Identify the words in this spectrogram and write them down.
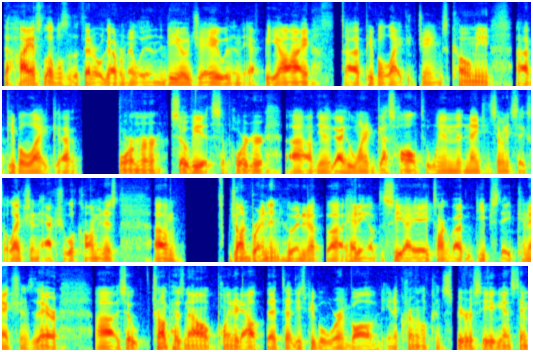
the highest levels of the federal government, within the DOJ, within the FBI, uh, people like James Comey, uh, people like uh, former Soviet supporter, um, you know, the guy who wanted Gus Hall to win the 1976 election, actual communist. Um, John Brennan, who ended up uh, heading up the CIA, talk about deep state connections there. Uh, so Trump has now pointed out that uh, these people were involved in a criminal conspiracy against him,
